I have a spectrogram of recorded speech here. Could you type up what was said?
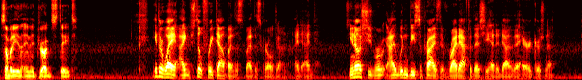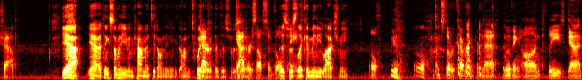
somebody in, in a drugged state. Either way, I'm still freaked out by this by this girl, John. I'd, I'd you know, she. I wouldn't be surprised if right after this she headed down to the Hare Krishna shop, Yeah, yeah. I think somebody even commented on the on the Twitter got, that this was got uh, herself some gold. this was like a mini Lakshmi. Oh, yeah. Oh, I'm still recovering from that. Moving on, please, God.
